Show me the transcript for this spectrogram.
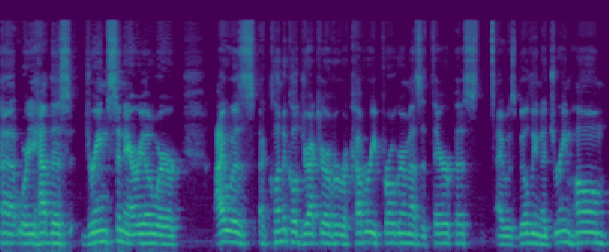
uh, where you have this dream scenario where I was a clinical director of a recovery program as a therapist. I was building a dream home.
